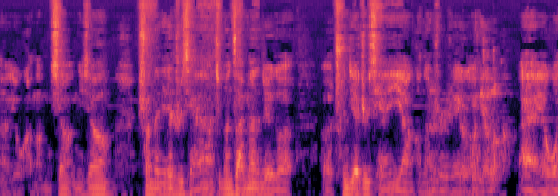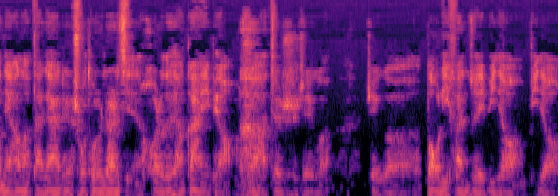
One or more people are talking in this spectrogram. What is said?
呃，有可能，你像你像圣诞节之前啊，就跟咱们这个呃春节之前一样，可能是这个过年了。哎，要过年了，大家这个手头有点紧，或者都想干一票，是吧？这是这个这个暴力犯罪比较比较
